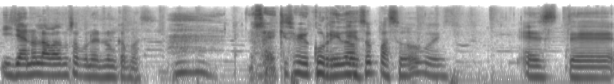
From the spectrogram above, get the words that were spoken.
Y ya no la vamos a poner nunca más. No sabía que se había ocurrido. Eso pasó, güey. Este.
